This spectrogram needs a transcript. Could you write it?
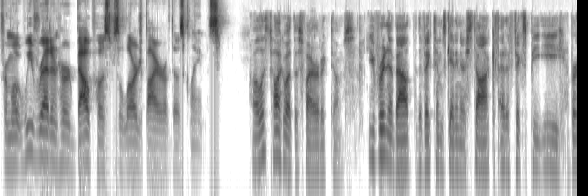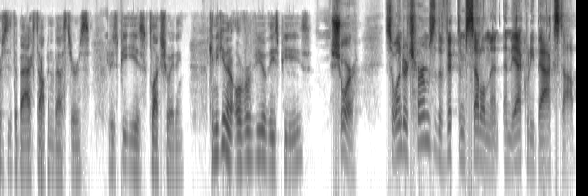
From what we've read and heard, Baupost was a large buyer of those claims. Well, let's talk about those fire victims. You've written about the victims getting their stock at a fixed PE versus the backstop investors whose PE is fluctuating. Can you give an overview of these PEs? Sure. So, under terms of the victim settlement and the equity backstop,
